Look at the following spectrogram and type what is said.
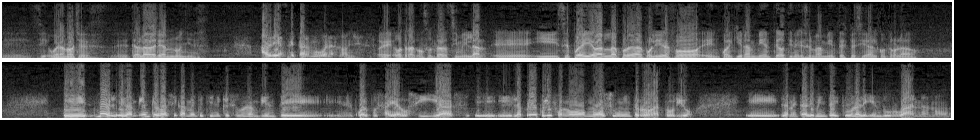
Eh, sí, buenas noches. Eh, te habla Adrián Núñez. Adrián, ¿qué tal? Muy buenas noches. Eh, otra consulta similar. Eh, ¿Y se puede llevar la prueba de polígrafo en cualquier ambiente o tiene que ser un ambiente especial controlado? Eh, no, el, ambiente básicamente tiene que ser un ambiente en el cual pues haya dos sillas. Eh, eh, la prueba de no, no es un interrogatorio. Eh, lamentablemente hay toda una leyenda urbana, ¿no?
